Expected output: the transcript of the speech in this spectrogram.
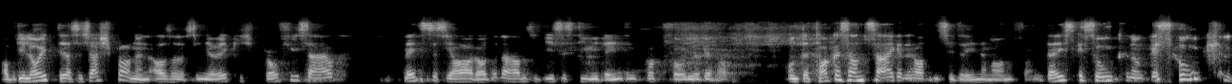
Aber die Leute, das ist auch spannend. Also, das sind ja wirklich Profis auch. Letztes Jahr, oder? Da haben sie dieses Dividendenportfolio gehabt. Und der Tagesanzeiger, den hatten sie drin am Anfang. Der ist gesunken und gesunken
